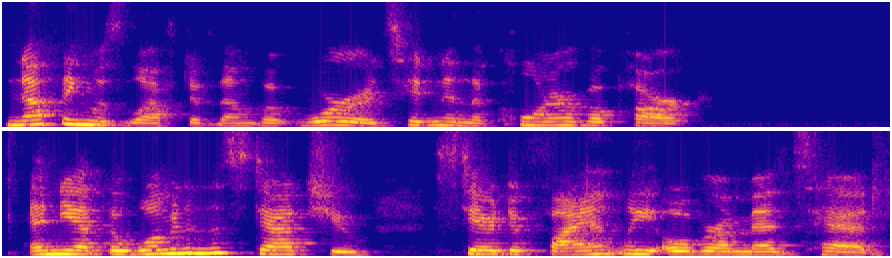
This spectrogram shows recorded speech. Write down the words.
Nothing was left of them but words hidden in the corner of a park. And yet the woman in the statue stared defiantly over Ahmed's head.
